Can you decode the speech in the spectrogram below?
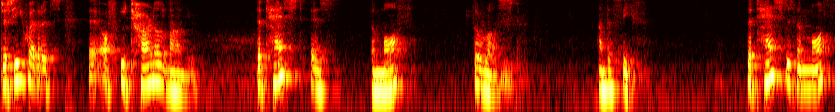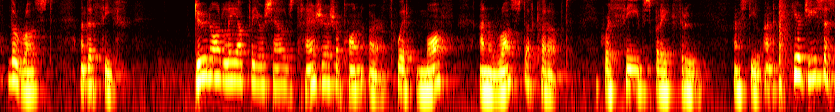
to see whether it's uh, of eternal value. The test is the moth, the rust, and the thief. The test is the moth, the rust, and the thief. Do not lay up for yourselves treasures upon earth, where moth and rust doth corrupt, where thieves break through and steal. And here Jesus,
